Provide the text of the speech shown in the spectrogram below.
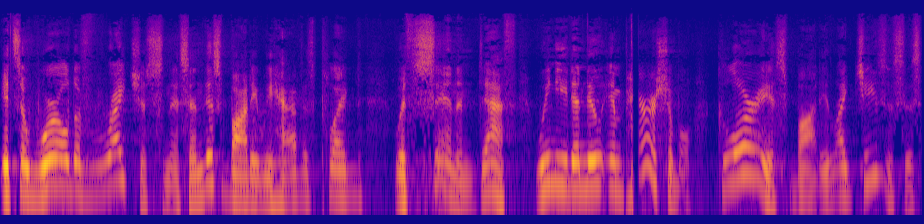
It's a world of righteousness. And this body we have is plagued with sin and death. We need a new imperishable, glorious body like Jesus's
